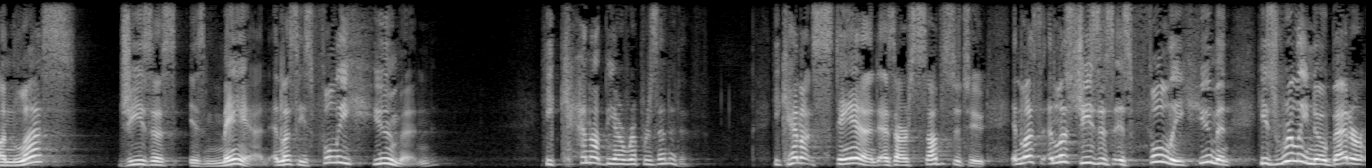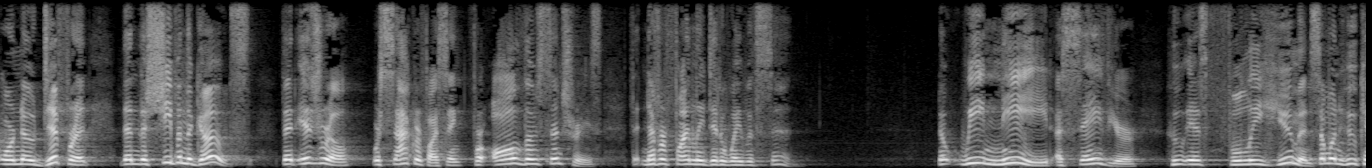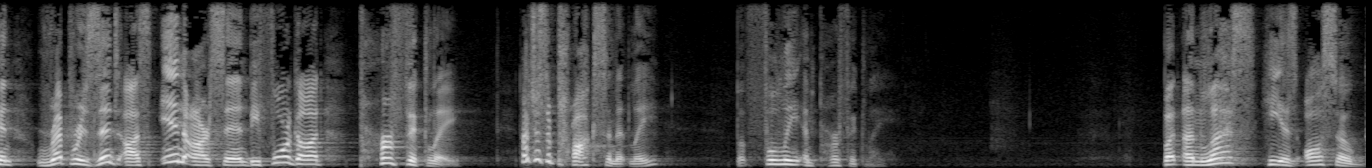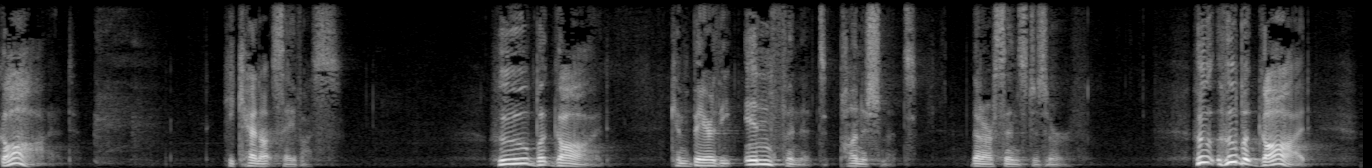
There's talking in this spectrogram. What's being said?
Unless Jesus is man, unless he's fully human, he cannot be our representative. He cannot stand as our substitute. Unless, unless Jesus is fully human, he's really no better or no different than the sheep and the goats that Israel were sacrificing for all those centuries that never finally did away with sin. No, we need a Savior who is fully human, someone who can represent us in our sin before God perfectly, not just approximately, but fully and perfectly. But unless he is also God, he cannot save us. Who but God can bear the infinite punishment that our sins deserve? Who, who but God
